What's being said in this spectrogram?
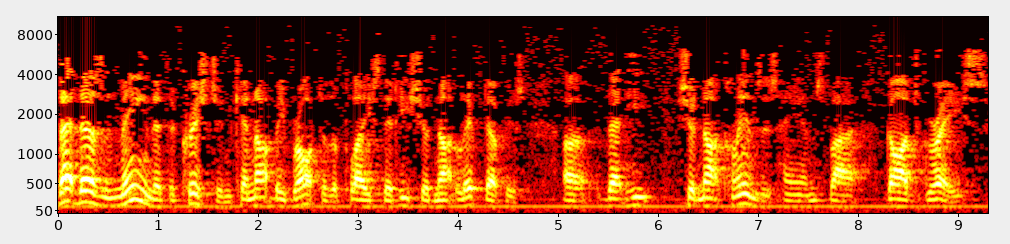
that doesn't mean that the Christian cannot be brought to the place that he should not lift up his, uh, that he should not cleanse his hands by God's grace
